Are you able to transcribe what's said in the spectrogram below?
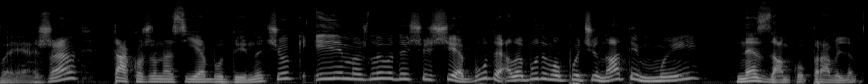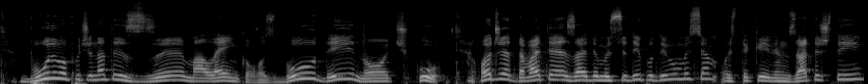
вежа. Також у нас є будиночок, і, можливо, дещо ще буде, але будемо починати ми. Не з замку, правильно. Будемо починати з маленького, з будиночку. Отже, давайте зайдемо сюди, подивимося. Ось такий він затишний,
